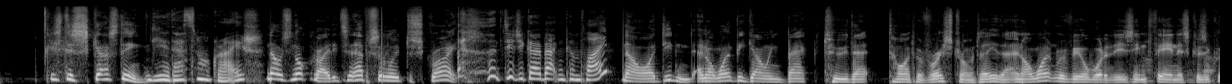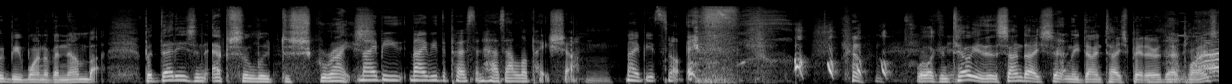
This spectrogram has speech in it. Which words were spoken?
It's disgusting. Yeah, that's not great. No, it's not great. It's an absolute disgrace. Did you go back and complain? No, I didn't, and I won't be going back to that type of restaurant either. And I won't reveal what it is in fairness because it could be one of a number. But that is an absolute disgrace. Maybe maybe the person has alopecia. Hmm. Maybe it's not them. Well, I can tell you that the sundaes certainly don't taste better at that place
